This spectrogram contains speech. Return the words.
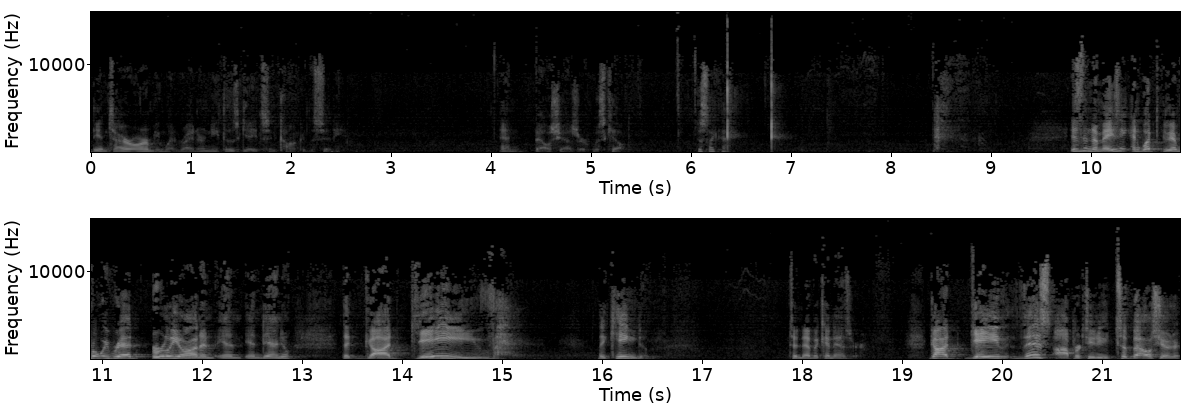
the entire army went right underneath those gates and conquered the city. And Belshazzar was killed. Just like that. Isn't it amazing? And what remember what we read early on in, in, in Daniel? That God gave the kingdom to Nebuchadnezzar. God gave this opportunity to Belshazzar.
